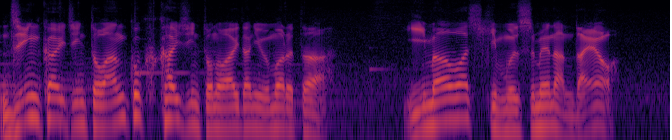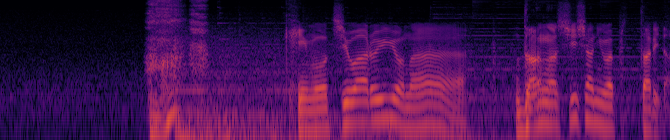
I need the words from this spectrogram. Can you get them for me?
人海人と暗黒怪人との間に生まれた忌まわしき娘なんだよ。気持ち悪いよな。だが死者にはぴったりだ。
